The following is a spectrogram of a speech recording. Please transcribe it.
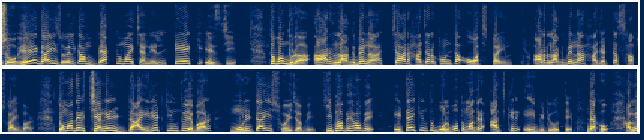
so hey guys welcome back to my channel tech SG তো বন্ধুরা, আর লাগবে না চার হাজার ঘণ্টা ওয়াচ টাইম আর লাগবে না হাজারটা সাবস্ক্রাইবার তোমাদের চ্যানেল ডাইরেক্ট কিন্তু এবার মনিটাইজ হয়ে যাবে। কীভাবে হবে? এটাই কিন্তু বলব তোমাদের আজকের এই ভিডিওতে। দেখো, আমি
